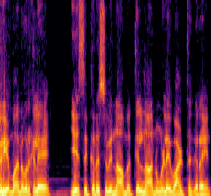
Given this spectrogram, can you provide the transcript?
பிரியமானவர்களே இயேசு கிறிஸ்துவின் நாமத்தில் நான் உங்களை வாழ்த்துகிறேன்.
